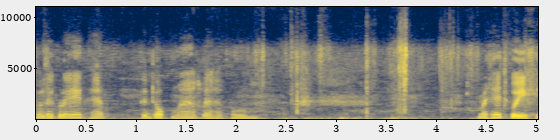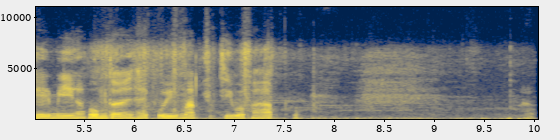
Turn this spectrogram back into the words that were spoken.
ต้นเล็กๆครับแต่ดกมากเลยครับผมไม่ใช่ปุ๋ยเคมีครับผมตอนนี้ใช้ปุ๋ยหมักชีวภาพครับ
